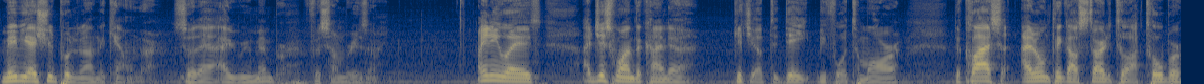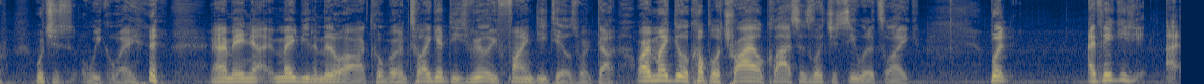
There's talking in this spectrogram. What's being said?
Maybe I should put it on the calendar so that I remember for some reason. Anyways, I just wanted to kind of get you up to date before tomorrow. The class, I don't think I'll start it till October, which is a week away. and I mean, it may be the middle of October until I get these really fine details worked out. Or I might do a couple of trial classes, let you see what it's like. But I think you, I,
